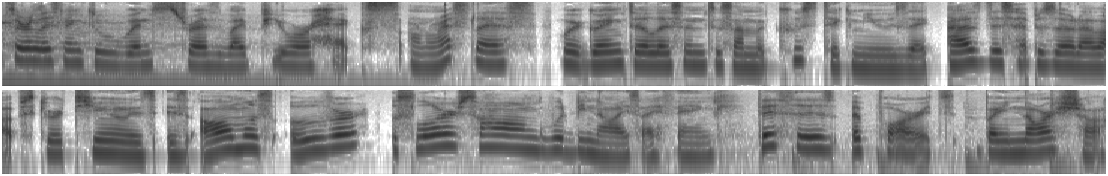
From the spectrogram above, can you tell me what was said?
After listening to Wind Stress by Pure Hex on Restless, we're going to listen to some acoustic music. As this episode of Obscure Tunes is almost over, a slower song would be nice, I think. This is Apart by Narcia.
